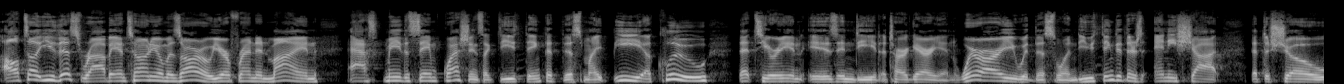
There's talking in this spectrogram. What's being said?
I'll tell you this, Rob. Antonio Mazzaro, your friend and mine, asked me the same questions. Like, do you think that this might be a clue that Tyrion is indeed a Targaryen? Where are you with this one? Do you think that there's any shot that the show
